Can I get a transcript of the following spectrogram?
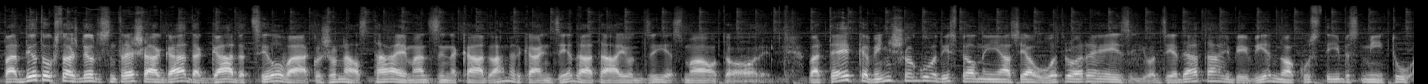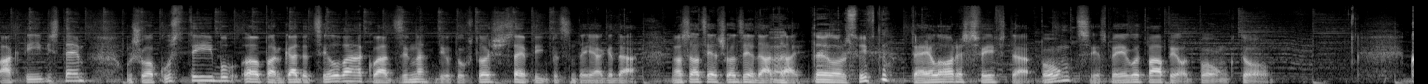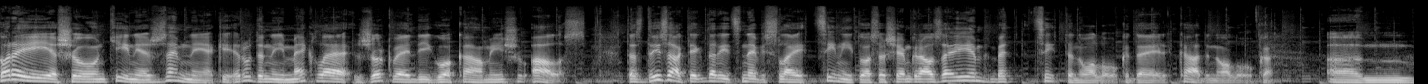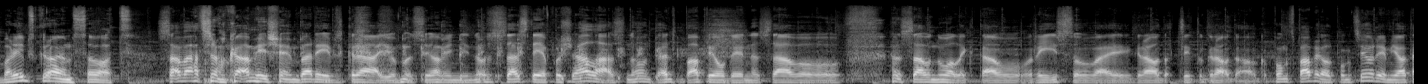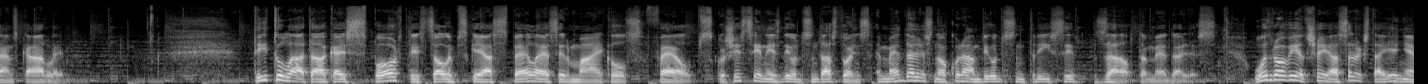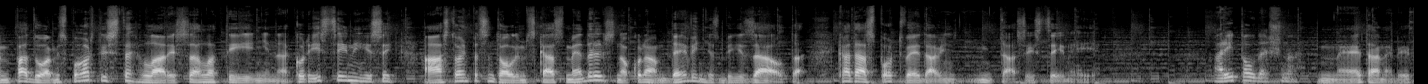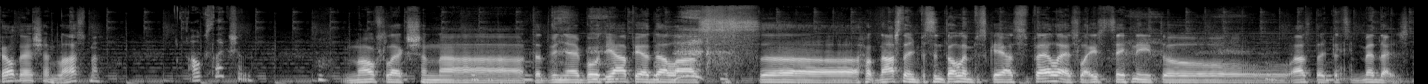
Par 2023. gada gada cilvēku žurnāls Time atzina kādu amerikāņu dziedātāju un dziesmu autori. Var teikt, ka viņš šo godu izpelnījās jau otro reizi, jo dziedātāja bija viena no kustības mītū aktīvistēm, un šo kustību eh, par gada cilvēku atzina 2017. gadā. Nosauciet šo dziedātāju. Taylor Swift. Taylora Swifta. Punkts, iespēja iegūt papildu punktu. Korejiešu un ķīniešu zemnieki rudenī meklē žurkveidīgo kāmīšu alas. Tas drīzāk tiek darīts nevis lai cīnītos ar šiem grauzējiem, bet cita nolūka dēļ. Kāda nolūka? Um, barības krājums savāds. Savāc no kāmīšiem barības krājumus, jo viņi nu, sastiepuši alās, nu, un tad papildina savu, savu noliktavu rīsu vai grauda, citu graudaugu. Punkts papildu, punkts jūriem, jautājums Kārlim. Titulētākais sportists Olimpiskajās spēlēs ir Maikls Phelps, kurš izcīnījis 28 medaļas, no kurām 23 ir zelta medaļas. Otro vietu šajā sarakstā ieņēma padomju sportiste Larisa Latīņina, kur izcīnījusi 18 olimpiskās medaļas, no kurām 9 bija zelta. Kādā sporta veidā viņa tās izcīnīja? Arī peldēšanā. Nē, tā nebija peldēšana, lasma. Augstslēgšana. No augstslēgšanā tad viņai būtu jāpiedalās uh, 18 Olimpiskajās spēlēs, lai izcīnītu 18 medaļas.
